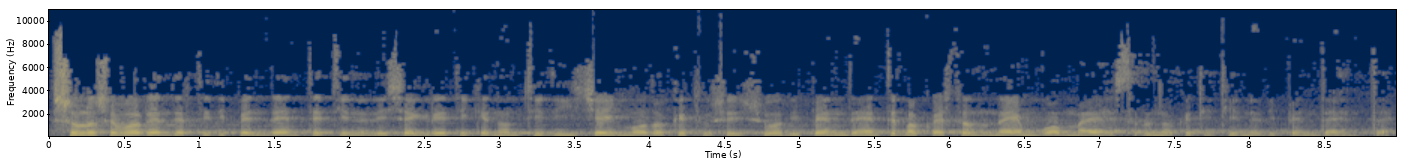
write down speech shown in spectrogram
Solo se vuol renderti dipendente tiene dei segreti che non ti dice in modo che tu sei il suo dipendente, ma questo non è un buon maestro, uno che ti tiene dipendente.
